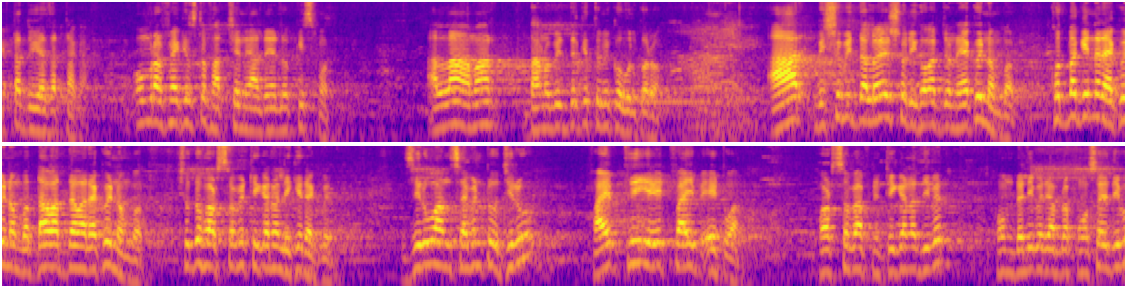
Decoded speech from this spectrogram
একটা দুই হাজার টাকা। ওমরার প্যাকেজ তো পাচ্ছেন আর এলো কিসমত। আল্লাহ আমার দানবীরদেরকে তুমি কবুল করো। আর বিশ্ববিদ্যালয়ে শরিক হওয়ার জন্য একই নম্বর খোদবা কেনার একই নম্বর, দাওয়াত দেওয়ার একই নম্বর। শুধু হোয়াটসঅ্যাপে ঠিকানা লিখে রাখবেন। Zero one seven two zero five three eight five eight one. হোয়াটসঅ্যাপে আপনি ঠিকানা দিবেন, হোম ডেলিভারি আমরা পৌঁছাই দিব।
